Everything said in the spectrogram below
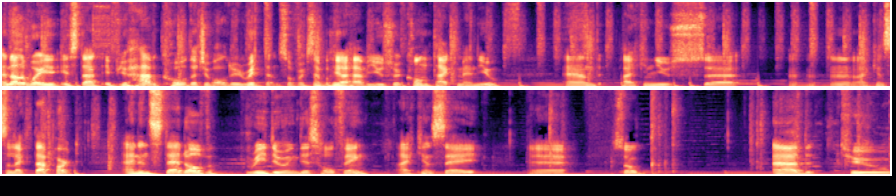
Another way is that if you have code that you've already written, so for example here I have user contact menu, and I can use, uh, uh, uh, uh I can select that part, and instead of redoing this whole thing, I can say, uh, so add two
